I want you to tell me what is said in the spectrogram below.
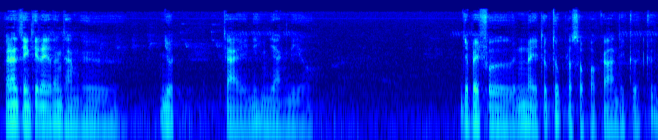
เพราะฉะนั้นสิ่งที่เราจะต้องทำคือ หยุดใจนิ่งอย่างเดียว จะไปฝืนในทุกๆประสบการณ์ที่เกิดขึ้น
